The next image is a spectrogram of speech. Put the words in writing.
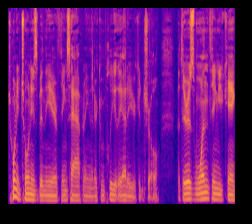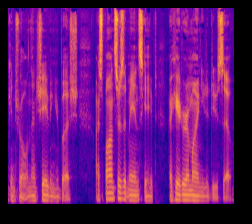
2020 has been the year of things happening that are completely out of your control. But there is one thing you can control, and that's shaving your bush. Our sponsors at Manscaped are here to remind you to do so.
